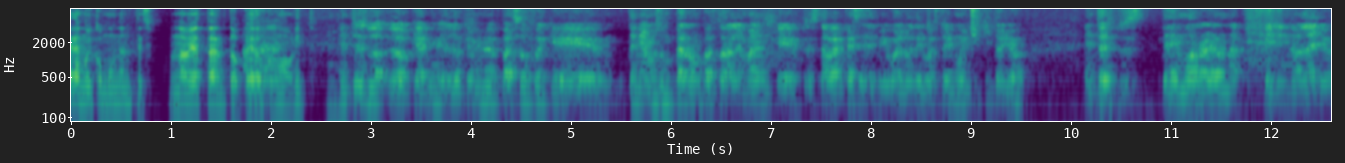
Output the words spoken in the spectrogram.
era muy común antes. No había tanto pedo Ajá. como ahorita. Entonces lo, lo que a mí lo que a mí me pasó fue que teníamos un perro, un pastor alemán que pues estaba casi de mi vuelo, digo, estoy muy chiquito yo. Entonces, pues de morro era una pirinola yo.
